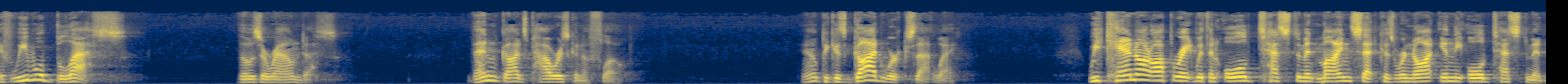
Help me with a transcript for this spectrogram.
If we will bless those around us, then God's power is going to flow. You know, because God works that way. We cannot operate with an Old Testament mindset because we're not in the Old Testament.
